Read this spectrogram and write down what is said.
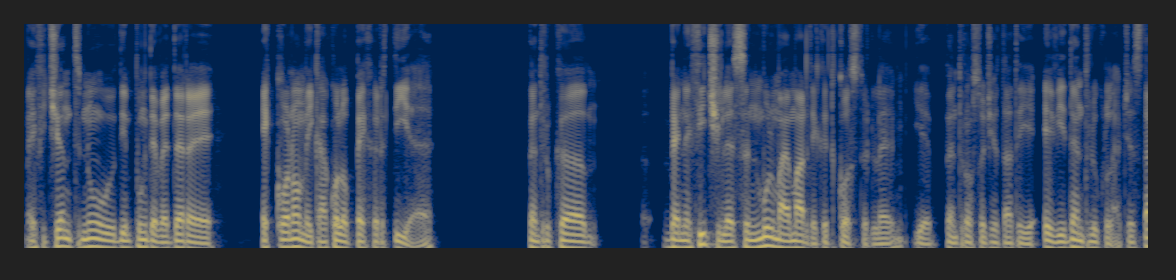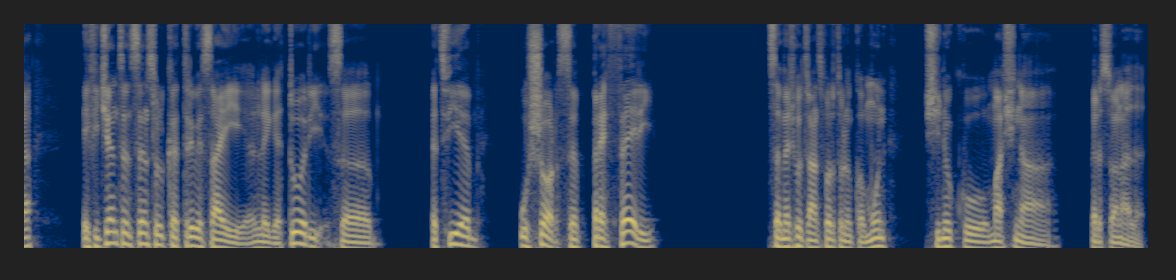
eficient nu din punct de vedere economic acolo pe hârtie, pentru că beneficiile sunt mult mai mari decât costurile. E, pentru o societate e evident lucrul acesta. Eficient în sensul că trebuie să ai legături, să îți fie ușor, să preferi să mergi cu transportul în comun și nu cu mașina personală.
